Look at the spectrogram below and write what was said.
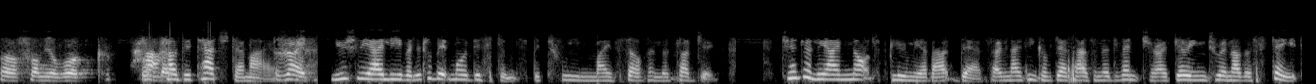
uh, from your work? How, how detached am I? Right. Usually I leave a little bit more distance between myself and the subject. Generally, I'm not gloomy about death. I mean, I think of death as an adventure, going to another state.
